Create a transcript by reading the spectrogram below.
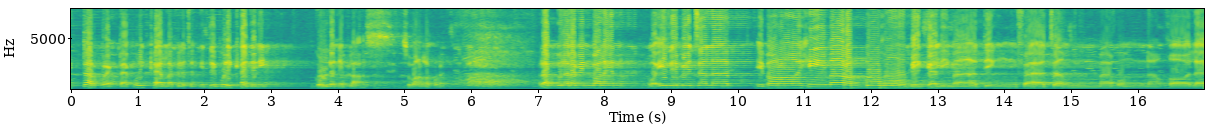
একটার পর একটা পরীক্ষায় আল্লাহ ফেলেছেন। কিন্তু এই পরীক্ষায় তিনি গোল্ডেন এ প্লাস। সুবহানাল্লাহ পড়েন। রব্বুল আলামিন বলেন ইয বিতালা ইব্রাহিম রাব্বুহু বিকালিমাতিন ফাতাম্মাহুন্না, ক্বালা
